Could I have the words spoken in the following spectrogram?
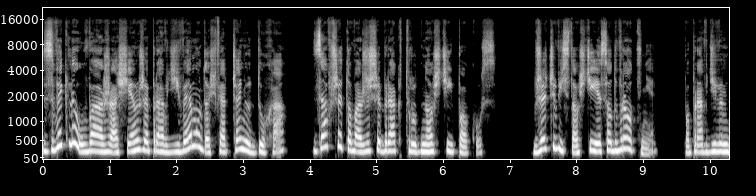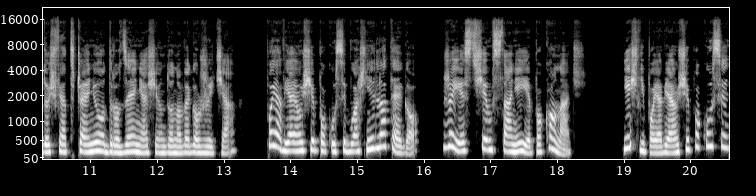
Zwykle uważa się, że prawdziwemu doświadczeniu ducha zawsze towarzyszy brak trudności i pokus. W rzeczywistości jest odwrotnie. Po prawdziwym doświadczeniu odrodzenia się do nowego życia pojawiają się pokusy właśnie dlatego, że jest się w stanie je pokonać. Jeśli pojawiają się pokusy,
